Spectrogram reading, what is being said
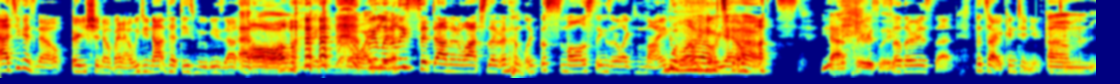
as you guys know, or you should know by now, we do not vet these movies at, At all. all. We no we literally sit down and watch them, and then like the smallest things are like mind blowing Wow, to yeah. us. Yeah, seriously. So there is that. But sorry, continue. continue. um,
